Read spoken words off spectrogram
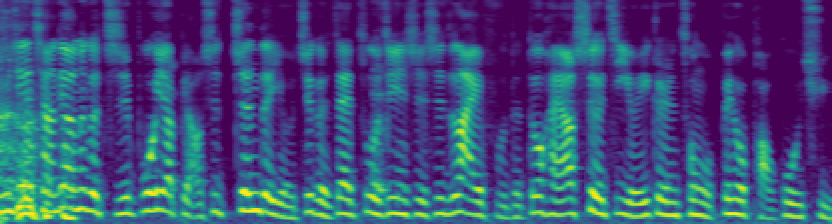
们以前强调那个直播要表示真的有这个在做这件事是 live 的，都还要设计有一个人从我背后跑过去，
